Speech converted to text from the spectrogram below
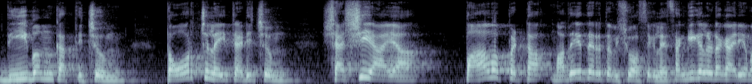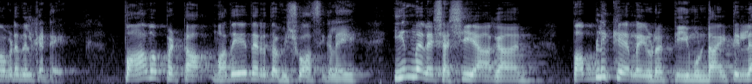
ദീപം കത്തിച്ചും ടോർച്ച് ലൈറ്റ് അടിച്ചും ശശിയായ പാവപ്പെട്ട മതേതരത്വ വിശ്വാസികളെ സംഘികളുടെ കാര്യം അവിടെ നിൽക്കട്ടെ. പാവപ്പെട്ട മതേതരത്വ വിശ്വാസികളെ ഇന്നലെ ശശിയാകാൻ പബ്ലിക് കേരളയുടെ ടീം ഉണ്ടായിട്ടില്ല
